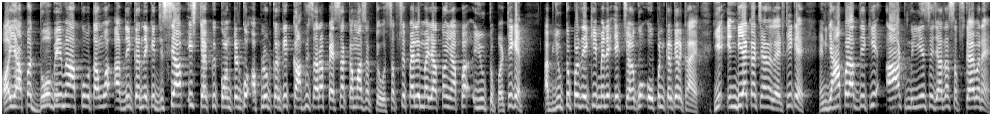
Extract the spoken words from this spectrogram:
और यहाँ पर दो वे मैं आपको बताऊँगा अर्निंग करने के, जिससे आप इस टाइप के कंटेंट को अपलोड करके काफ़ी सारा पैसा कमा सकते हो। सबसे पहले मैं जाता हूँ यहाँ पर यूट्यूब पर, ठीक है? अब YouTube पर देखिए, मैंने एक चैनल को ओपन करके रखा है। ये इंडिया का चैनल है, ठीक है? एंड यहाँ पर आप देखिए 8 मिलियन से ज़्यादा सब्सक्राइबर हैं।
